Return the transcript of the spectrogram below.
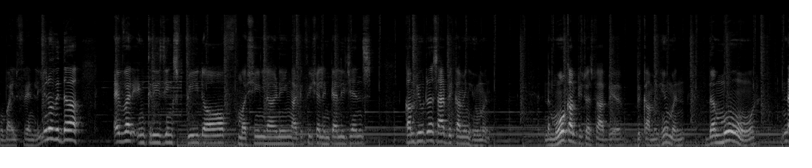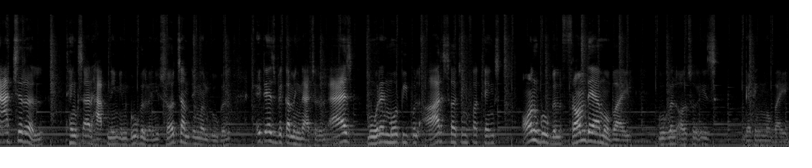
mobile friendly. You know with the ever increasing speed of machine learning artificial intelligence computers are becoming human the more computers are be becoming human the more natural things are happening in google. When you search something on google it is becoming natural as more and more people are searching for things on google from their mobile. Google also is getting mobile.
